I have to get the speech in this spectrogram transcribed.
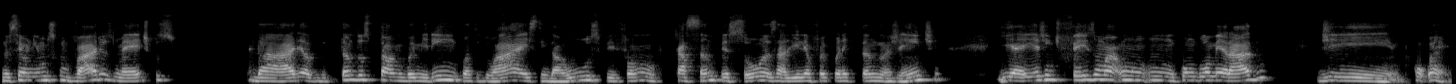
nos reunimos com vários médicos da área, tanto do Hospital em Bamirim, quanto do Einstein, da USP, fomos caçando pessoas, a Lilian foi conectando a gente, e aí a gente fez uma, um, um conglomerado de... É,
